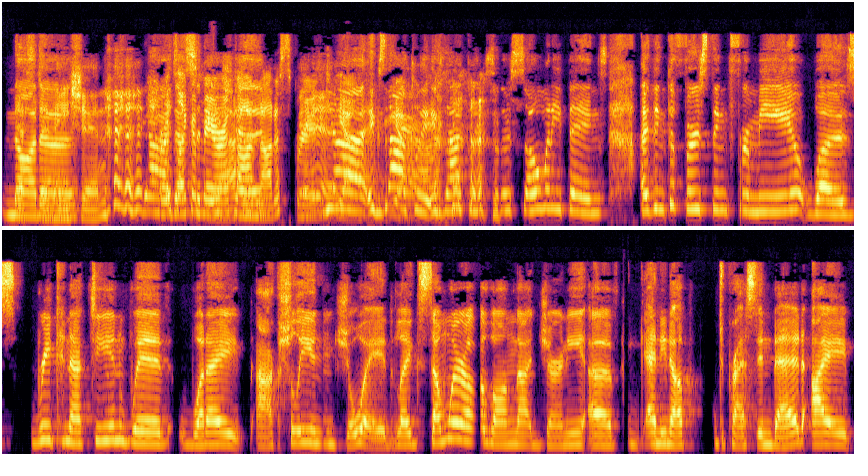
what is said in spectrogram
not a destination. Yeah, It's like a marathon, not a sprint. Is. yeah, exactly, Yeah. exactly. So there's so many things. I think the first thing for me was reconnecting with what I actually enjoyed. Like somewhere along that journey of ending up depressed in bed, I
